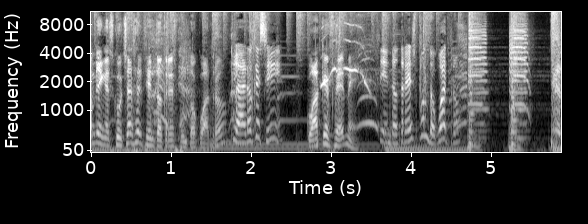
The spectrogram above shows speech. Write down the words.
también escuchas el 103.4? Claro que sí. Quack FM. 103.4. Get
